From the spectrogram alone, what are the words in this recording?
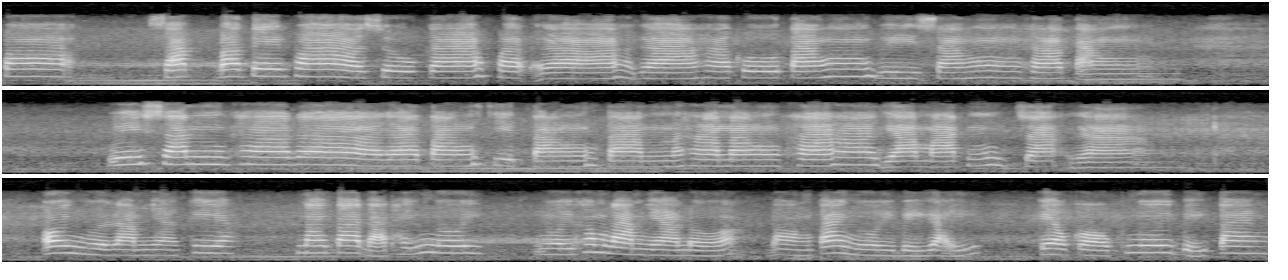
pa suka pha su phật ga ga ha cô tăng vi sang kha tăng vi sanh kha ra, ga tăng chi tăng tan ha năng kha ya mát cha ga. Ôi người làm nhà kia nay ta đã thấy ngươi. Người không làm nhà nữa. Đòn tay người bị gãy. Kèo cột ngươi bị tan.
